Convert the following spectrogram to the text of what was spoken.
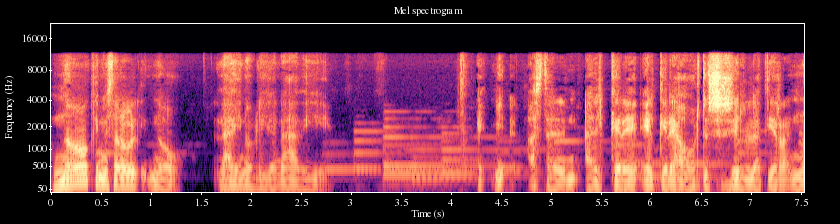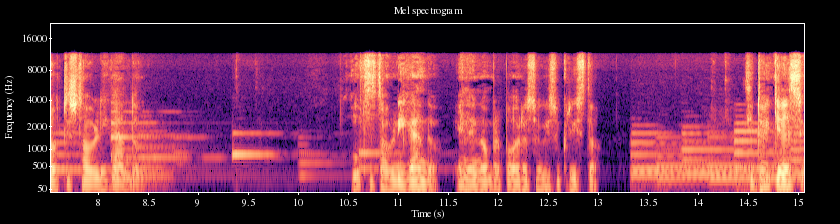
no, que me están obligando, no, nadie no obliga a nadie. Eh, hasta el, el creador de ese cielo y la tierra no te está obligando no te está obligando en el nombre poderoso de Jesucristo. Si tú quieres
